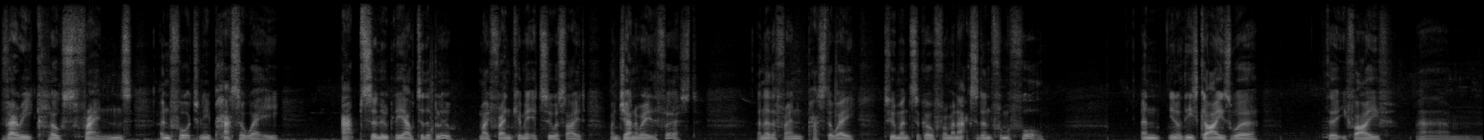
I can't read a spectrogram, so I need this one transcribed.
very close friends unfortunately pass away absolutely out of the blue. My friend committed suicide on January the 1st another friend passed away two months ago from an accident from a fall and you know these guys were 35 um,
